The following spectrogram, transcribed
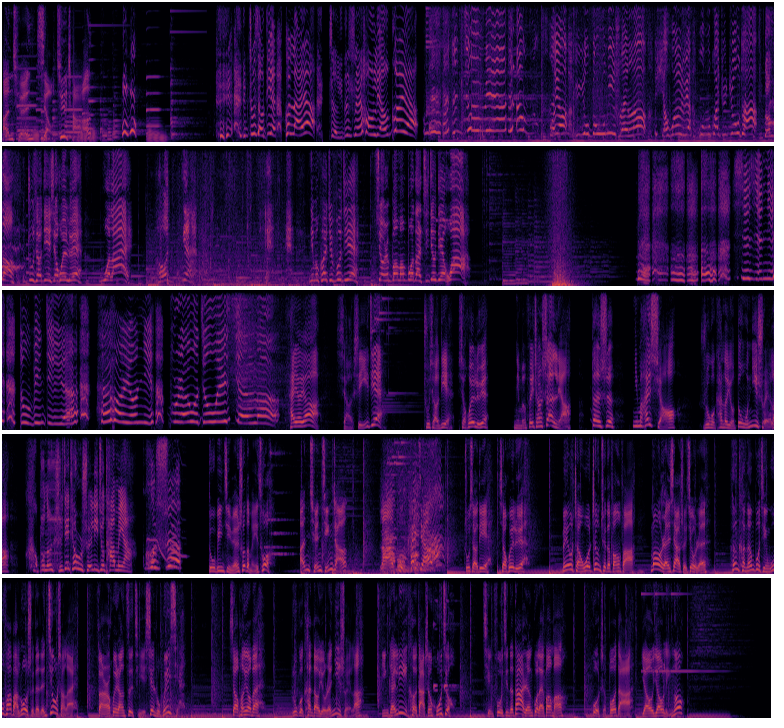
安全小剧场。嘿嘿，猪小弟，快来呀！这里的水好凉快呀！救命！啊我要有动物溺水了，小灰驴，我们快去救它！等等，猪小弟，小灰驴，我来！好，你 你们快去附近，叫人帮忙拨打急救电话。了。还有哟，小事一件，猪小弟、小灰驴，你们非常善良，但是你们还小，如果看到有动物溺水了，可不能直接跳入水里救他们呀。可是，杜宾警员说的没错，安全警长拉布开讲，猪小弟、小灰驴。没有掌握正确的方法，贸然下水救人，很可能不仅无法把落水的人救上来，反而会让自己陷入危险。小朋友们，如果看到有人溺水了，应该立刻大声呼救，请附近的大人过来帮忙，或者拨打幺幺零哦。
